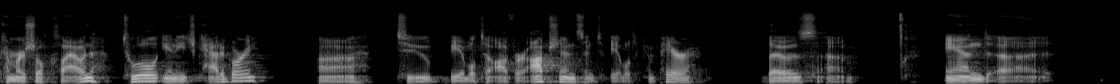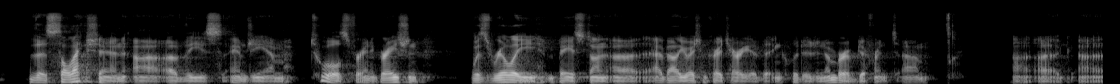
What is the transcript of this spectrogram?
commercial cloud tool in each category uh, to be able to offer options and to be able to compare those. Um, and uh, the selection uh, of these MGM tools for integration was really based on uh, evaluation criteria that included a number of different um, uh, uh,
